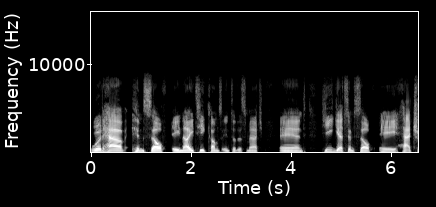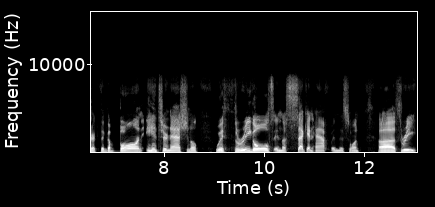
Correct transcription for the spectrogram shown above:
would have himself a night. He comes into this match and he gets himself a hat trick. The Gabon International with three goals in the second half in this one. Uh, three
